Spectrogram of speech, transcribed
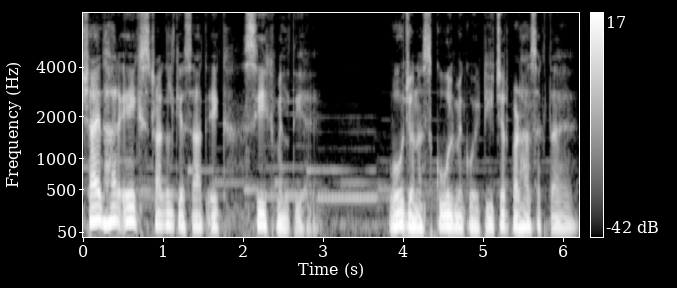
शायद हर एक स्ट्रगल के साथ एक सीख मिलती है। वो जो न स्कूल में कोई टीचर पढ़ा सकता है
